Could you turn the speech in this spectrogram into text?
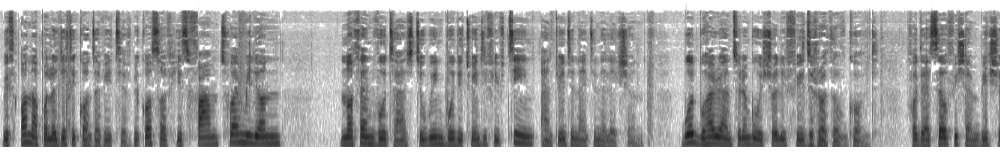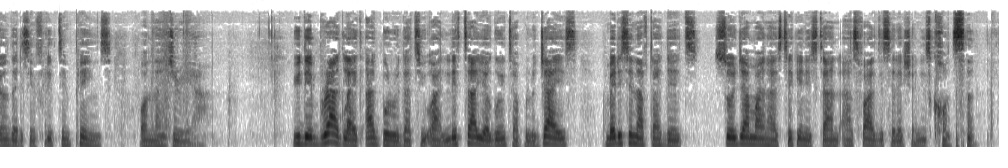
with unapologetic conservative because of his firm 12 million northern voters to win both the 2015 and 2019 election. Both Buhari and Tinubu will surely face the wrath of God for their selfish ambitions that is inflicting pains on Nigeria. You dey brag like Agboro that you are. Later you are going to apologize. Medicine after death. Soldier man has taken his stand as far as this election is concerned.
